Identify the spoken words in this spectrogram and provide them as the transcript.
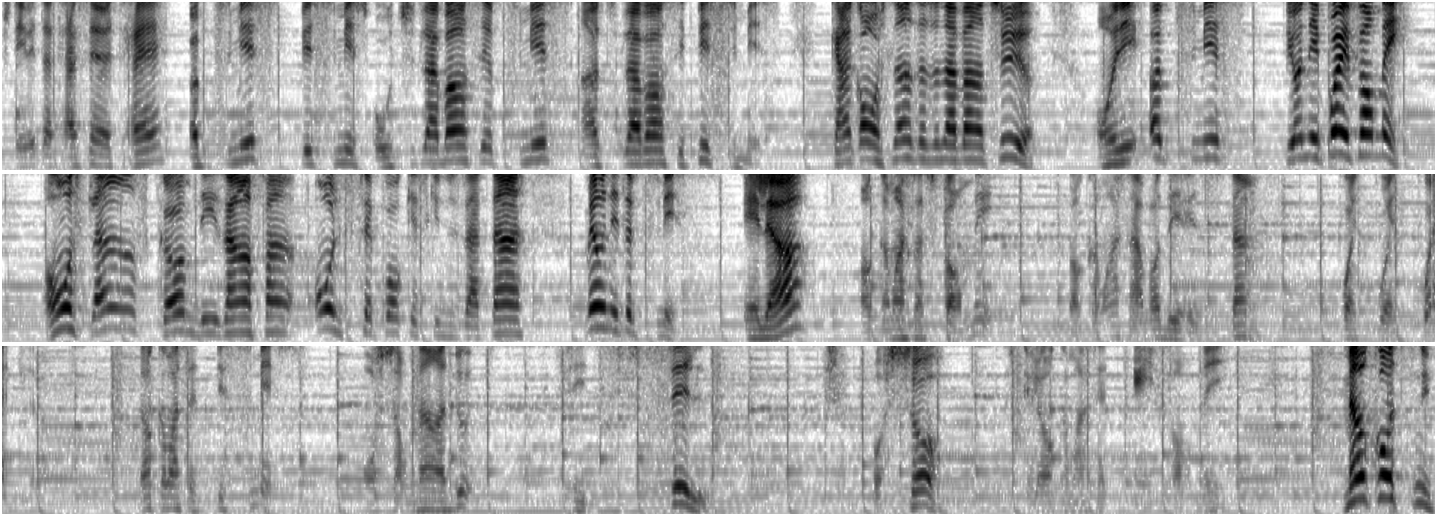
je t'invite à tracer un trait. Optimiste, pessimiste. Au-dessus de la barre, c'est optimiste. En dessous de la barre, c'est pessimiste. Quand on se lance dans une aventure, on est optimiste, puis on n'est pas informé. On se lance comme des enfants. On ne sait pas qu'est-ce qui nous attend, mais on est optimiste. Et là, on commence à se former. On commence à avoir des résistances. Pointe, pointe, pointe, là. Là, on commence à être pessimiste on se remet en doute. C'est difficile. J'aime pas ça. Parce que là, on commence à être informé. Mais on continue.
